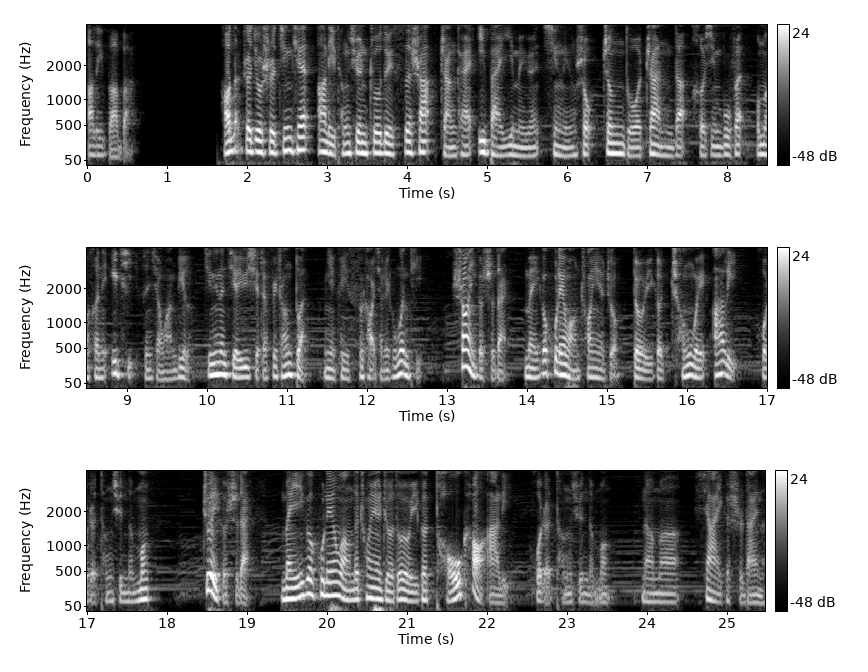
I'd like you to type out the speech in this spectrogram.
Alibaba. 好的，这就是今天阿里、腾讯捉对厮杀，展开一百亿美元新零售争夺战的核心部分。我们和你一起分享完毕了。今天的结语写的非常短，你也可以思考一下这个问题：上一个时代，每个互联网创业者都有一个成为阿里或者腾讯的梦；这一个时代，每一个互联网的创业者都有一个投靠阿里或者腾讯的梦。那么下一个时代呢？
